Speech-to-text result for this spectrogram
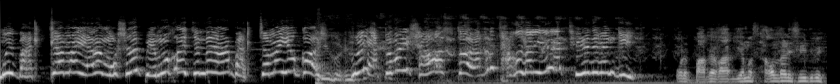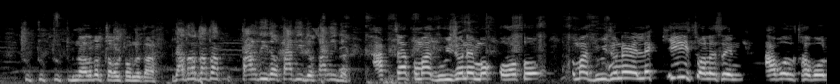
মুই বাচ্চা মাই আর মোর সাথে প্রেমও না বাচ্চা মাইও কই তুই এত বড় সাহস তোর এখন ছাগল দাঁড়িয়ে ছিঁড়ে দেবেন কি ওরে বাবা বাবি আমার ছাগল দাঁড়িয়ে ছিঁড়ে দিবে। চুপ চুপ চুপ না হলে চকলেট পাবো না দাদা দাদা তা দিয়ে দাও তা দিয়ে দাও তা দিয়ে দাও। আচ্ছা তোমার দুইজনে মোক কত তোমার দুইজনে এলে কি চলেছেন? আবল থবল।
